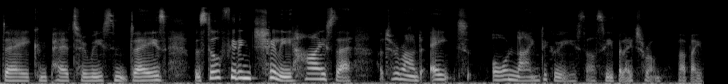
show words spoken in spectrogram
day compared to recent days. But still feeling chilly highs there up to around 8 or 9 degrees. I'll see you later on. Bye bye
